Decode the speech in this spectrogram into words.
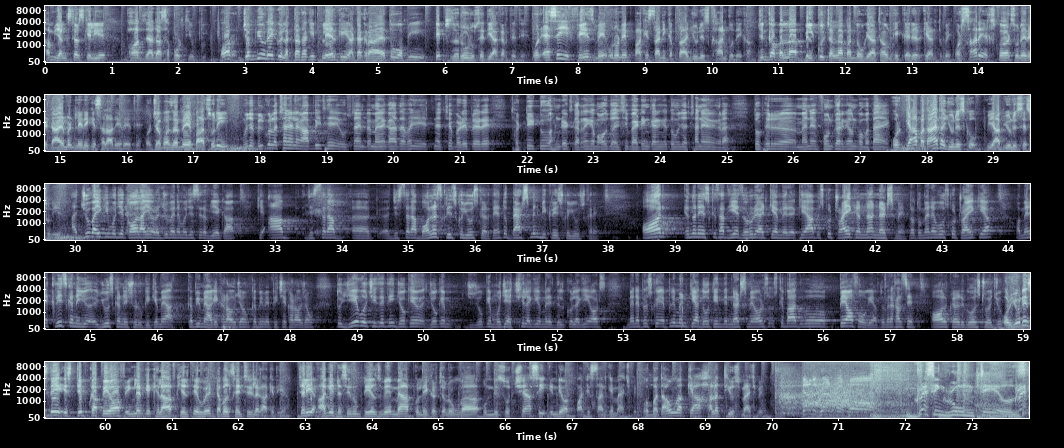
हम यंगस्टर्स के लिए बहुत ज़्यादा सपोर्ट थी उनकी। और जब भी उन्हें कोई लगता था कि प्लेयर कहीं अटक रहा है तो वो अपनी टिप्स ज़रूर उसे दिया करते थे। और ऐसे ही एक फ़ेज़ में उन्होंने पाकिस्तानी कप्तान यूनिस खान को देखा जिनका बल्ला बिल्कुल चलना बंद हो गया था उनके करियर के अंत में। और सारे एक्सपर्ट्स उन्हें रिटायरमेंट लेने की सलाह दे रहे थे। और जब अजहर ने बात सुनी मुझे बिल्कुल अच्छा नहीं लगा। आप भी थे उस टाइम पे। मैंने कहा था भाई इतने अच्छे बड़े प्लेयर है। थर्टी टू हंड्रेड करने के बावजूद ऐसी बैटिंग करेंगे तो मुझे अच्छा नहीं लग रहा। तो फिर मैंने फ़ोन करके उनको बताया। और क्या बताया था यूनिस को? ये आप यूनिस से सुनिए। अज्जू भाई की मुझे कॉल आई और रज्जू भाई ने मुझे सिर्फ़ ये कहा कि आप जिस तरह जिस तरह बॉलर्स क्रीज को यूज़ करते हैं तो बैट्समैन भी क्रीज को यूज़ करें। और इन्होंने इसके साथ ये ज़रूर ऐड किया मेरे कि आप इसको ट्राई करना नट्स में। तो, तो मैंने वो उसको ट्राई किया और मैंने क्रीज करने यूज़ करने शुरू की कि मैं कभी मैं आगे खड़ा हो जाऊँ कभी मैं पीछे खड़ा हो जाऊँ। तो ये वो चीज़ें थी जो कि जो कि जो कि मुझे अच्छी लगी और मेरे दिल को लगी और मैंने फिर उसको इम्प्लीमेंट किया दो तीन दिन नट्स में और उसके बाद वो पे ऑफ़ हो गया। तो मेरे ख्याल से ऑल क्रेडिट गोज टू अजू और यूनिस ने इस टिप का पे ऑफ़ इंग्लैंड के खिलाफ खेलते हुए डबल सेंचुरी लगा के दिया। चलिए आगे ड्रेसिंग रूम टेल्स में मैं आपको लेकर चलूँगा उन्नीस सौ छियासी इंडिया और पाकिस्तान के मैच में और बताऊँगा क्या हालत थी उस मैच में। ड्रेसिंग रूम टेल्स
